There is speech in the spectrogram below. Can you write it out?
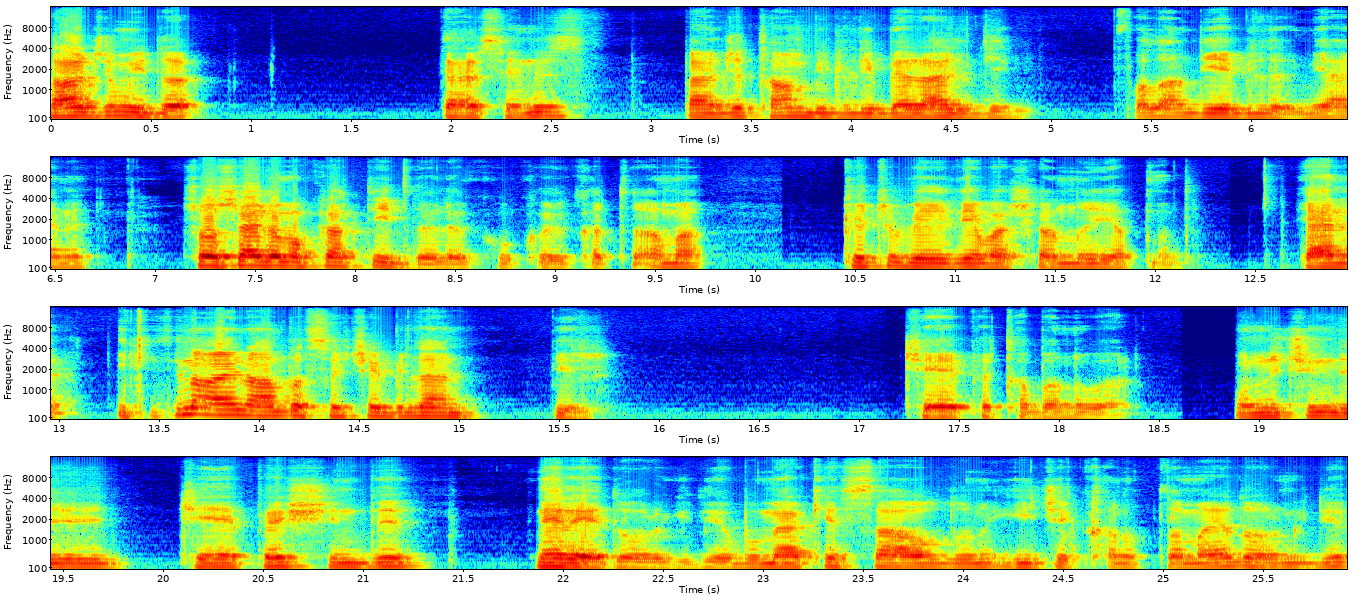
Sağcı mıydı derseniz bence tam bir liberaldi falan diyebilirim. Yani sosyal demokrat değildi öyle koyu katı ama kötü belediye başkanlığı yapmadı. Yani ikisini aynı anda seçebilen bir CHP tabanı var. Onun için de CHP şimdi nereye doğru gidiyor? Bu merkez sağ olduğunu iyice kanıtlamaya doğru mu gidiyor?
